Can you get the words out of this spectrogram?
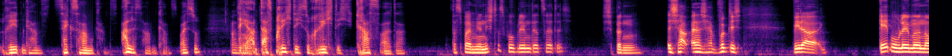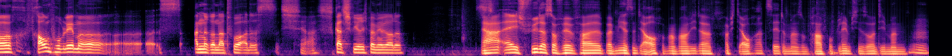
reden kannst, Sex haben kannst, alles haben kannst, weißt du? Also, Digga, das bricht dich so richtig krass, Alter. Das ist bei mir nicht das Problem derzeitig. Ich bin. Ich habe ich hab wirklich weder Geldprobleme noch Frauenprobleme. Äh, ist andere Natur alles. Ich, ja, ist ganz schwierig bei mir gerade. Ja, ey, ich fühle das auf jeden Fall. Bei mir sind ja auch immer mal wieder, habe ich dir auch erzählt, immer so ein paar Problemchen so, die man, Hm.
